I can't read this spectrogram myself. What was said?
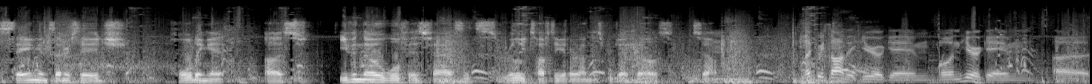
staying in center stage, holding it. Uh, even though Wolf is fast, it's really tough to get around these projectiles. So, Like we saw in the hero game, well in the hero game, uh,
